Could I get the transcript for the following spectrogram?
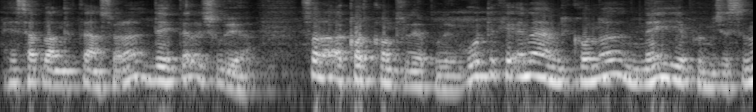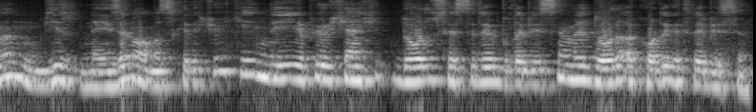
hesaplandıktan sonra delikler açılıyor. Sonra akort kontrolü yapılıyor. Buradaki en önemli konu ney yapımcısının bir neyzen olması gerekiyor ki neyi yapıyorken doğru sesleri bulabilsin ve doğru akorda getirebilsin.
